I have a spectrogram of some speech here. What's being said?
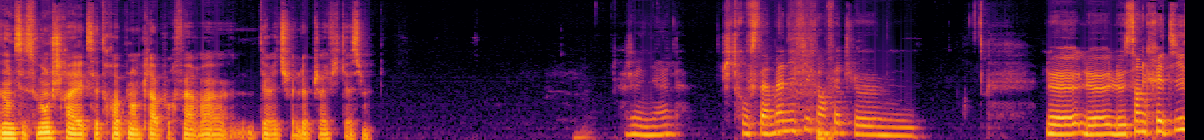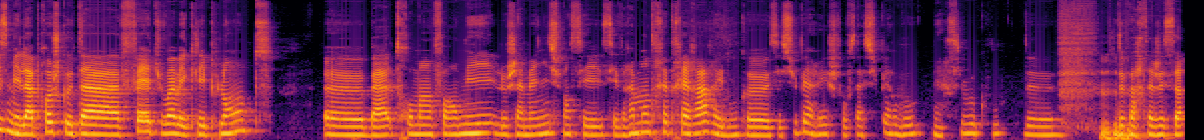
Donc, c'est souvent que je travaille avec ces trois plantes-là pour faire des rituels de purification. Génial. Je trouve ça magnifique, en fait, le, le, le, syncrétisme et l'approche que tu as fait, tu vois, avec les plantes. Euh, bah, trauma informé, le chamanisme, je pense c'est vraiment très très rare et donc euh, c'est super riche, je trouve ça super beau. Merci beaucoup de, de partager ça.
